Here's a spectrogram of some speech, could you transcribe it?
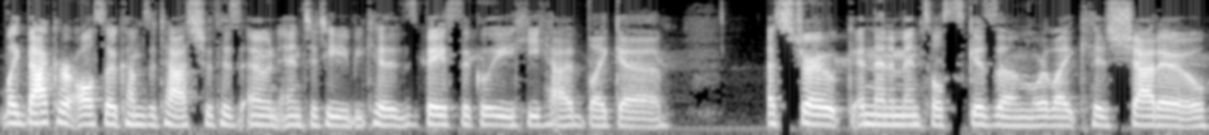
like Bakker also comes attached with his own entity because basically he had like a a stroke and then a mental schism where like his shadow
